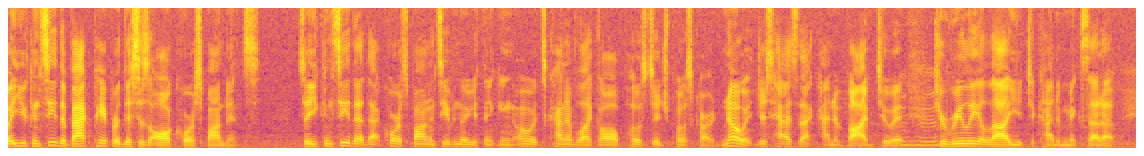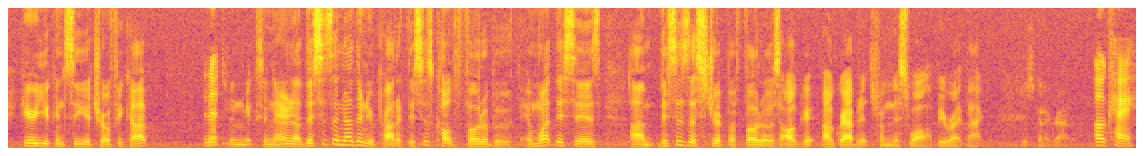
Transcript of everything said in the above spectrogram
But you can see the back paper, this is all correspondence. So you can see that that correspondence, even though you're thinking, oh, it's kind of like all postage postcard. No, it just has that kind of vibe to it Mm-hmm. to really allow you to kind of mix that up. Here you can see a trophy cup that's been mixed in there. Now this is another new product. This is called Photo Booth. And what this is, um, this is a strip of photos. I'll, gra- I'll grab it. It's from this wall. I'll be right back. just going to grab it. Okay.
